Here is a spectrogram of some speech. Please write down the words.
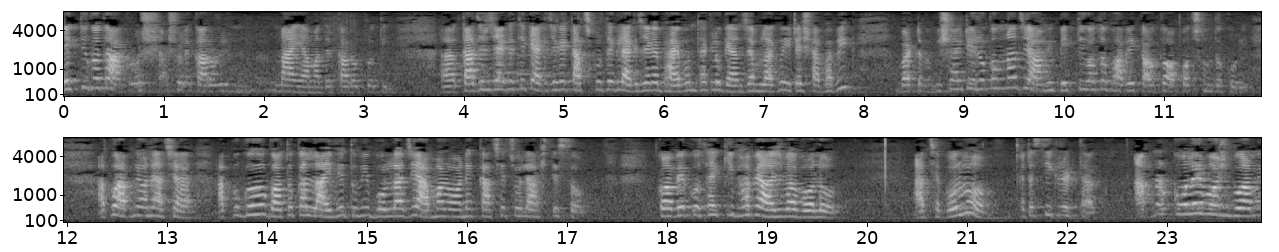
ব্যক্তিগত আক্রোশ আসলে কারোরই নাই আমাদের কারোর প্রতি। কাজের জায়গা থেকে এক জায়গায় কাজ করতে গেলে এক জায়গায় ভাই বোন থাকলেও গ্যাঞ্জাম লাগবে, এটাই স্বাভাবিক। বাট বিষয়টা এরকম না যে আমি ব্যক্তিগতভাবে কাউকে অপছন্দ করি। আপু, আপনি অনেক আচ্ছা আপু গো, গতকাল লাইভে তুমি বললা যে আমার অনেক কাছে চলে আসতেছো। কবে, কোথায়, কীভাবে আসবা বলো? আচ্ছা বলব? এটা সিক্রেট থাক। আপনার কোলে বসবো, আমি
